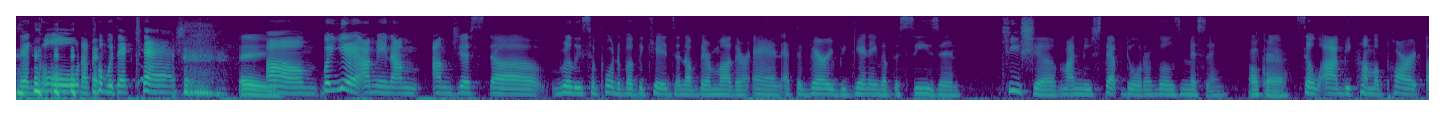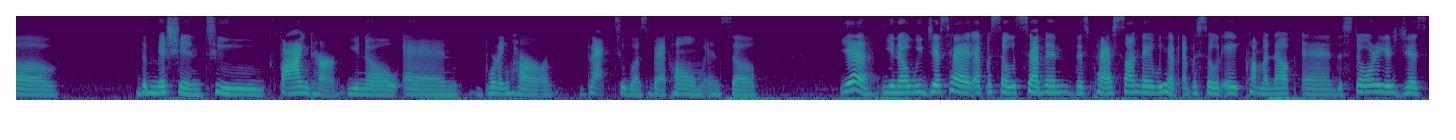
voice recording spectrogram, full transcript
that gold. I come with that cash. hey. Um, but yeah, I mean, I'm I'm just uh, really supportive of the kids and of their mother. And at the very beginning of the season, Keisha, my new stepdaughter, goes missing. okay. So I become a part of the mission to find her, you know, and bring her back to us back home. And so, yeah, you know, we just had episode seven this past Sunday. We have episode eight coming up, and the story is just.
